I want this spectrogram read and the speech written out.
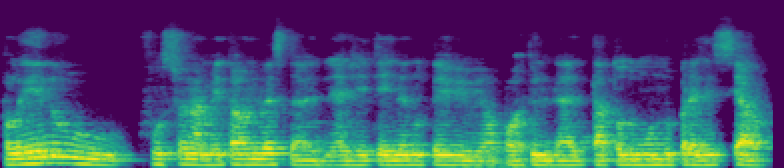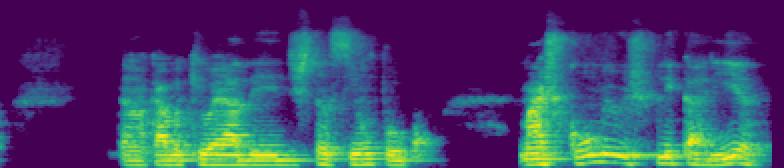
pleno funcionamento a universidade, né? A gente ainda não teve a oportunidade de estar todo mundo presencial. Então acaba que o EAD distancia um pouco. Mas como eu explicaria,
